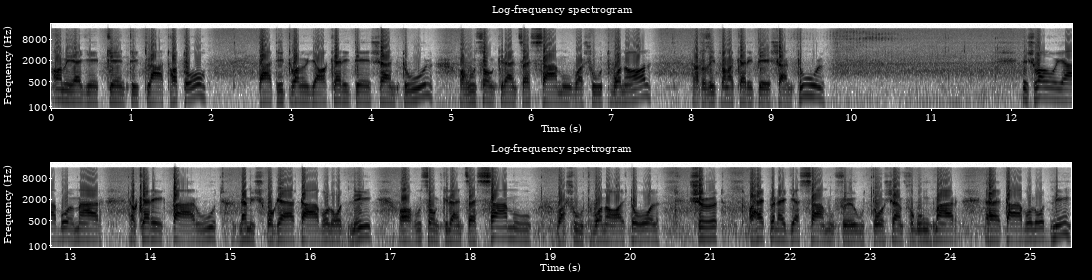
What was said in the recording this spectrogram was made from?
Ami egyébként itt látható. Tehát itt van ugye a kerítésen túl a 29-es számú vasútvonal, tehát az itt van a kerítésen túl, és valójában már a kerékpárút nem is fog eltávolodni a 29-es számú vasútvonaltól, sőt a 71-es számú főúttól sem fogunk már eltávolodni,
